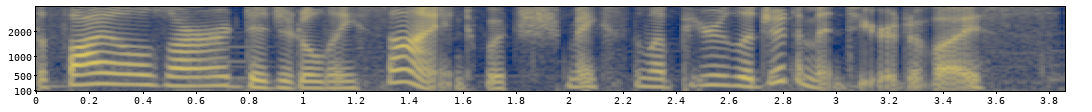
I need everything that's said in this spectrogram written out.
the files are digitally signed, which makes them appear legitimate to your device.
